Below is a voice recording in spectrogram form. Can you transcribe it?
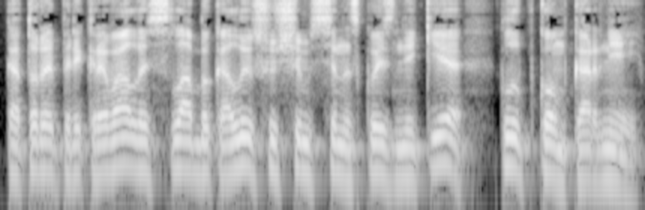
которая перекрывалась слабо колышущимся на сквозняке клубком корней.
